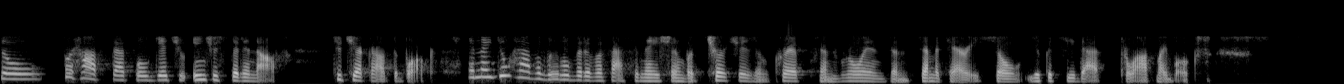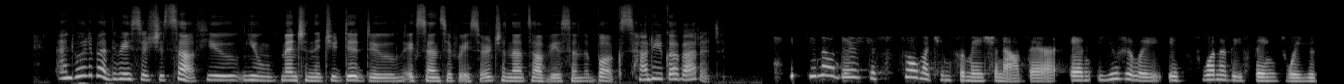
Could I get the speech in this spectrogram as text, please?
So perhaps that will get you interested enough to check out the book. And I do have a little bit of a fascination with churches and crypts and ruins and cemeteries. So you could see that throughout my books. And what about the research itself? You you mentioned that you did do extensive research, and that's obvious in the books. How do you go about it? Know, there's just so much information out there, and usually it's one of these things where you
